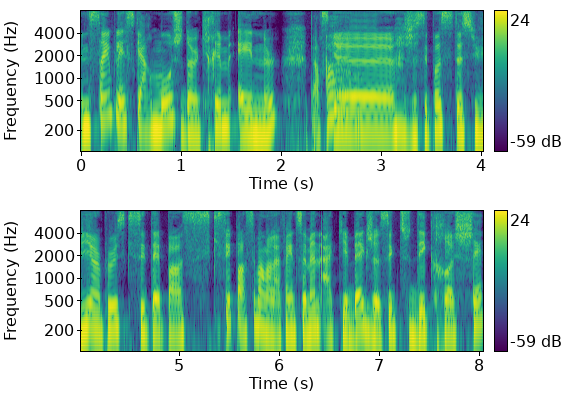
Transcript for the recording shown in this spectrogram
une simple escarmouche d'un crime haineux. Parce que, Ah! je sais pas si tu as suivi un peu ce qui s'était passé, ce qui s'est s'est passé pendant la fin de semaine à Québec. Je sais que tu décrochais.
